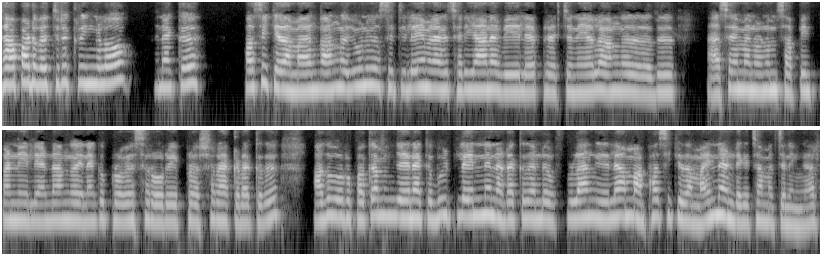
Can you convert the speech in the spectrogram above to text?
சாப்பாடு வச்சிருக்கிறீங்களோ? எனக்கு பசிக்குதம்மா அங்க அங்க யூனிவர்சிட்டிலேயும் எனக்கு சரியான வேலை பிரச்சனையால அங்க இது அசைன்மெண்ட் ஒன்றும் சப்மிட் பண்ணி இல்லையாண்டா அங்க எனக்கு ப்ரொஃபஸர் ஒரு ப்ரெஷரா கிடக்குது. அது ஒரு பக்கம் இங்க எனக்கு வீட்டில் என்ன நடக்குதுன்ற விளாங்கையில அம்மா. பசிக்குதம்மா என்ன இன்றைக்கு சமைச்ச நீங்கள்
